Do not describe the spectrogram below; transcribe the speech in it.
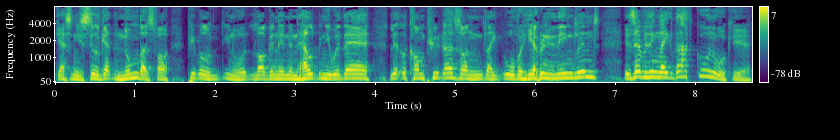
guessing you still get the numbers for people you know logging in and helping you with their little computers on like over here in England. Is everything like that going okay?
